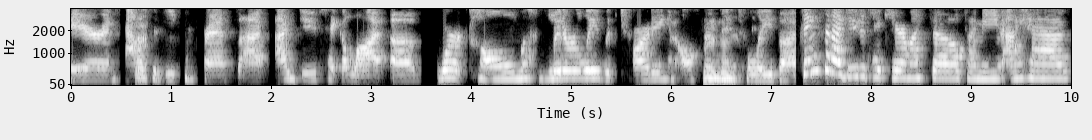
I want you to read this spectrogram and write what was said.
care and how Yeah. to decompress. I, I do take a lot of work home, literally with charting and also Mhm. mentally. But things that I do to take care of myself, I mean, I have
